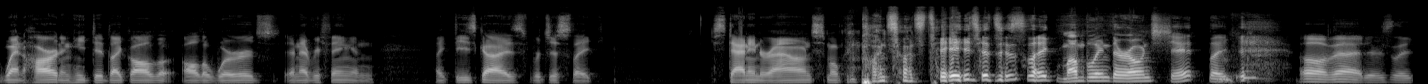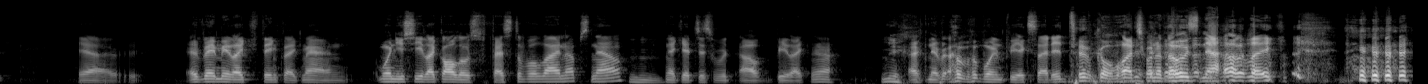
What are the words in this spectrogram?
went hard and he did like all the all the words and everything. And like these guys were just like standing around smoking blunts on stage and just like mumbling their own shit. Like, oh man, it was like, yeah, it made me like think like, man, when you see like all those festival lineups now, like it just would, I'll be like, yeah. I've never, I wouldn't be excited to go watch one of those now. Like, Uh, it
